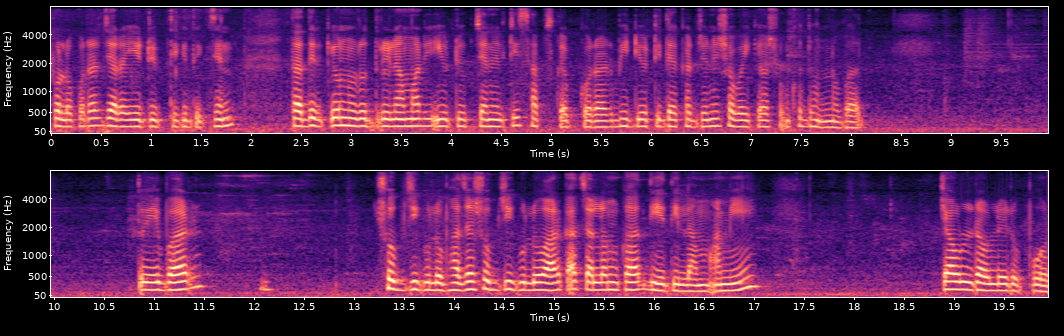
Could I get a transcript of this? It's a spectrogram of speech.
ফলো করার। যারা ইউটিউব থেকে দেখছেন, তাদেরকে অনুরোধ রইল আমার ইউটিউব চ্যানেলটি সাবস্ক্রাইব করার। ভিডিওটি দেখার জন্য সবাইকে অসংখ্য ধন্যবাদ। তো এবার সবজিগুলো, ভাজা সবজিগুলো আর কাঁচা লঙ্কা দিয়ে দিলাম আমি চাউল ডাউলের উপর।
